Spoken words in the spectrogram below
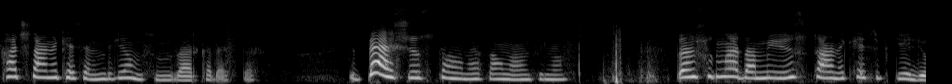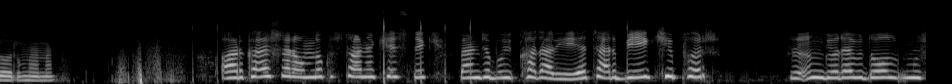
kaç tane keselim biliyor musunuz arkadaşlar? Bir 500 tane falan filan. Ben şunlardan bir 100 tane kesip geliyorum hemen. Arkadaşlar 19 tane kestik. Bence bu kadar. Yeter. Beekeeper Rın görevi dolmuş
